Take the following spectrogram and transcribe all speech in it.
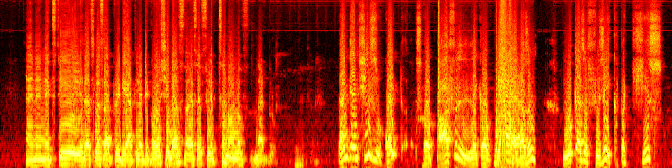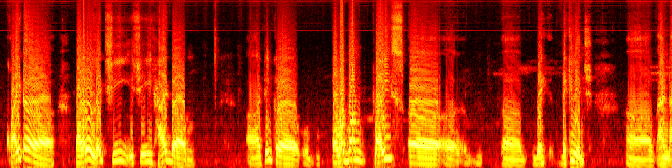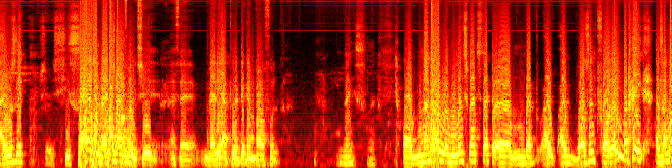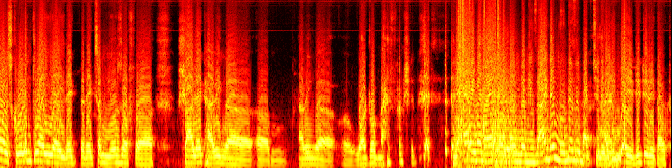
and NXT wrestlers are pretty athletic. Oh, she does uh, say flips and all of that, bro. and and she's quite uh, powerful like a Yeah, yeah. doesn't look as a physique but she's quite a powerhouse right she she had um, uh, i think uh, power bomb twice uh, uh, uh, Be- becky lynch uh, and i was like she's very powerful. She is a very athletic and powerful. Nice. Another women's match that um, that I, I wasn't following, but I somehow I was scrolling through. I, I read read some news of uh, Charlotte having uh, um, having a, a wardrobe malfunction. Yeah, even I on the news. I didn't notice it actually. I think they edited it out.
